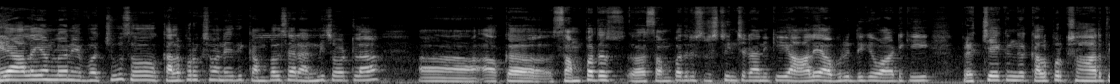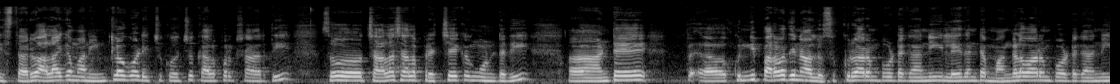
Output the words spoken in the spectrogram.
ఏ ఆలయంలోనే ఇవ్వచ్చు. సో కల్పవృక్షం అనేది కంపల్సరీ అన్ని చోట్ల ఒక సంపద సంపదను సృష్టించడానికి ఆలయ అభివృద్ధికి వాటికి ప్రత్యేకంగా కల్పవృక్ష హారతి ఇస్తారు. అలాగే మన ఇంట్లో కూడా ఇచ్చుకోవచ్చు కల్పవృక్ష హారతి. సో చాలా చాలా ప్రత్యేకంగా ఉంటుంది. అంటే కొన్ని పర్వదినాలు శుక్రవారం పూట కానీ లేదంటే మంగళవారం పూట కానీ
